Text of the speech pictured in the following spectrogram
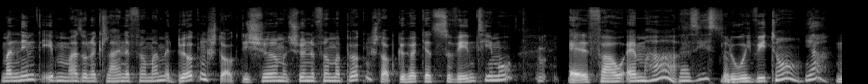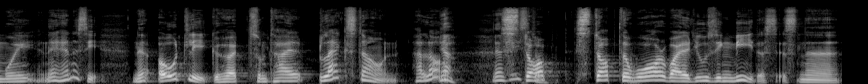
man nimmt eben mal so eine kleine Firma mit. Birkenstock, die schöne, schöne Firma Birkenstock, gehört jetzt zu wem, Timo? LVMH. Da siehst du. Louis Vuitton. Ja. Muy, ne, Hennessy. Ne, Oatly gehört zum Teil Blackstone. Hallo. Ja. Da Stop, du. Stop the War while using me. Das ist eine,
